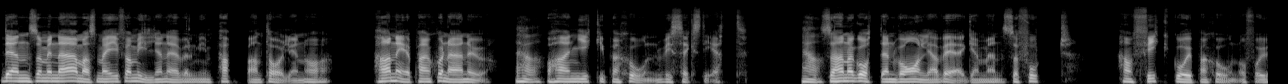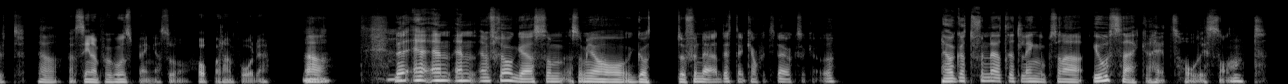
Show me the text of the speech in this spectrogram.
Den som är närmast mig i familjen är väl min pappa antagligen. Och han är pensionär nu Ja. och han gick i pension vid 61. Ja. Så han har gått den vanliga vägen, men så fort han fick gå i pension och få ut Ja. sina pensionspengar så hoppade han på det. Ja. Är En, en, en fråga som, som jag har gått och funderat, detta är kanske till dig också Karo. Jag har gått och funderat rätt länge på sån här osäkerhetshorisont.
